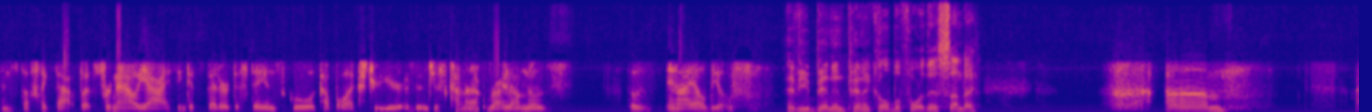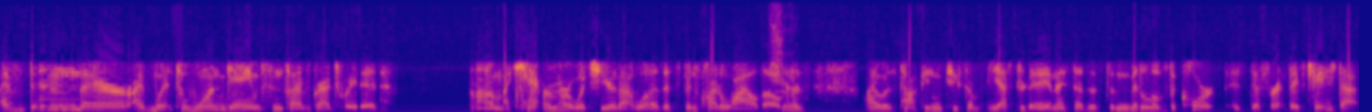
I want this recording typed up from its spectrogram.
and stuff like that. But for now, yeah, I think it's better to stay in school a couple extra years and just kind of ride on those those NIL deals. Have you been in Pinnacle before this Sunday? Um, I've been there. I went to one game since I've graduated. Um, I can't remember which year that was. It's been quite a while though, Sure. I was talking to somebody yesterday, and I said that the middle of the court is different. They've changed that,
